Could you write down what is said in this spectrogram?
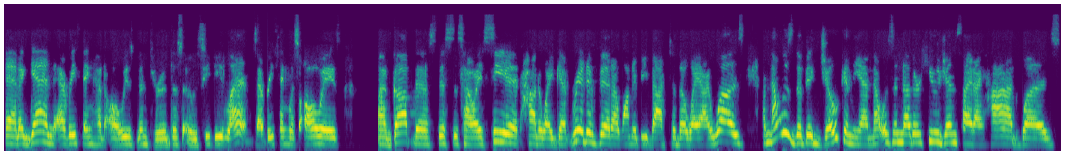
And again, everything had always been through this OCD lens. Everything was always, I've got this. This is how I see it. How do I get rid of it? I want to be back to the way I was. And that was the big joke in the end. That was another huge insight I had was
